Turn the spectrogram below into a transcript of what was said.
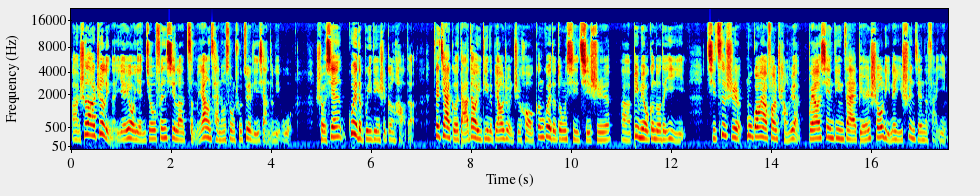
啊，说到这里呢，也有研究分析了怎么样才能送出最理想的礼物。首先，贵的不一定是更好的。在价格达到一定的标准之后，更贵的东西其实啊并没有更多的意义。其次是目光要放长远，不要限定在别人收礼那一瞬间的反应。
